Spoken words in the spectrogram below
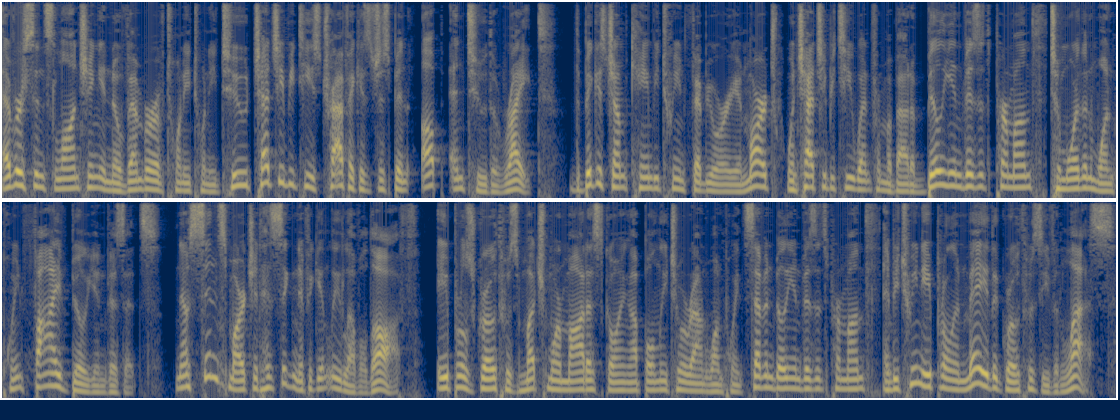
Ever since launching in November of 2022, ChatGPT's traffic has just been up and to the right. The biggest jump came between February and March when ChatGPT went from about a billion visits per month to more than 1.5 billion visits. Now, since March, it has significantly leveled off. April's growth was much more modest, going up only to around 1.7 billion visits per month, and between April and May, the growth was even less.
